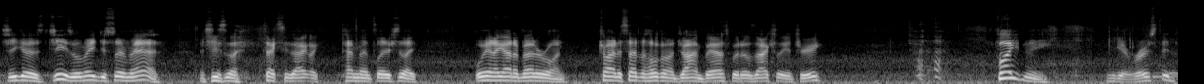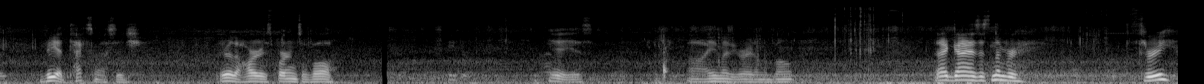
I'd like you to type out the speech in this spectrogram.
She goes, geez, what made you so mad? And she's like, texts me back like 10 minutes later. She's like, wait, I got a better one. Tried to set the hook on a giant bass, but it was actually a tree. Fight me. You get roasted via text message. They're the hardest burns of all. Yeah, he is. Oh, he might be right on the bump. That guy's, that's number three.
